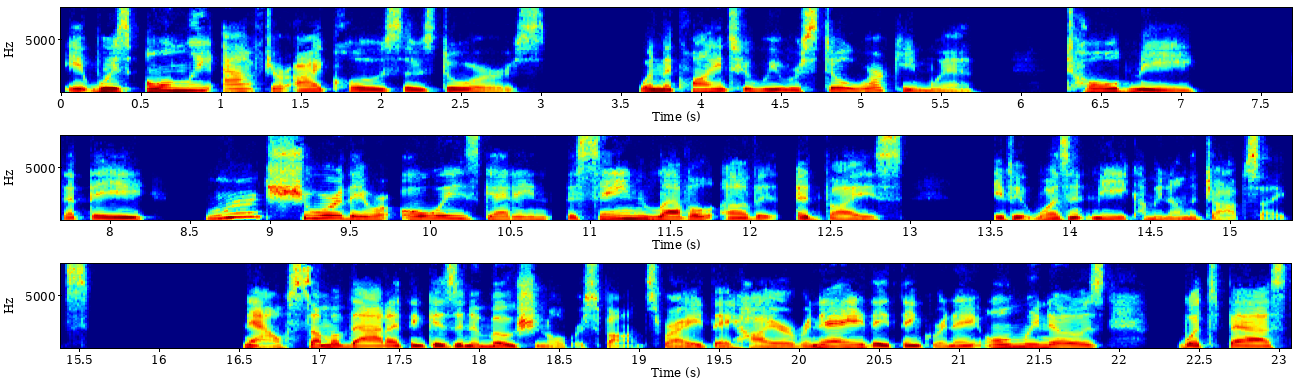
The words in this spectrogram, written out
It was only after I closed those doors when the clients who we were still working with told me that they weren't sure they were always getting the same level of advice if it wasn't me coming on the job sites. Now, some of that I think is an emotional response, right? They hire Renee, they think Renee only knows what's best.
